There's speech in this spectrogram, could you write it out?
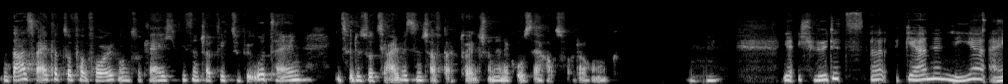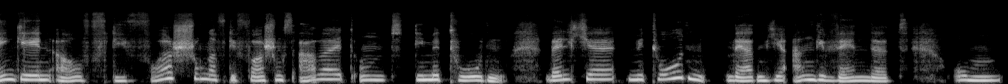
und das weiter zu verfolgen und zugleich wissenschaftlich zu beurteilen, ist für die Sozialwissenschaft aktuell schon eine große Herausforderung. Mhm. Ja, ich würde jetzt äh, gerne näher eingehen auf die Forschung, auf die Forschungsarbeit und die Methoden. Welche Methoden werden hier angewendet, um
